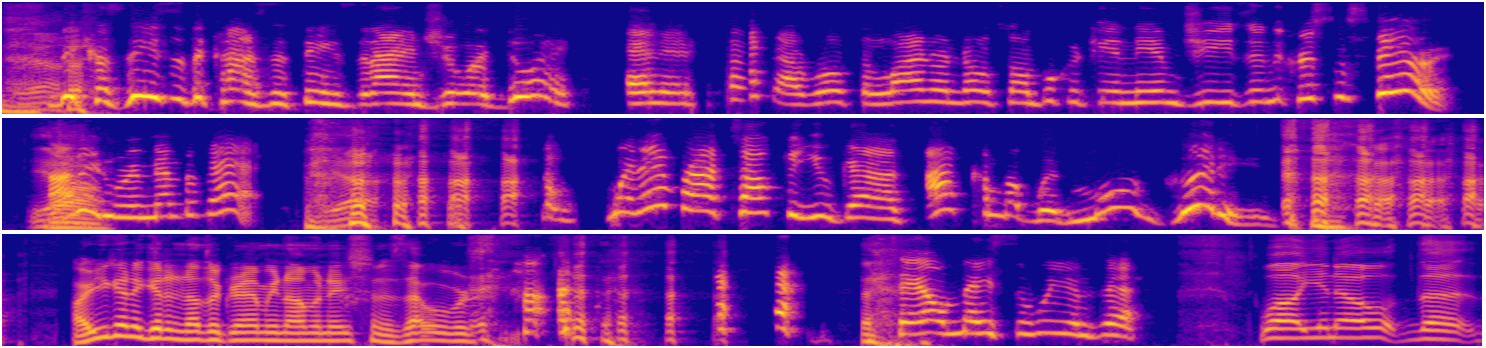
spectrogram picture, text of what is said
Yeah. because these are the kinds of things that I enjoy doing. And in fact, I wrote the liner notes on Booker T and the MGs in the Christmas spirit. I didn't remember that. Yeah. So whenever I talk to you guys, I come up with more goodies. Are you going to get another Grammy nomination? Is that what we're? Tell Mason Williams that. Well, you know the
